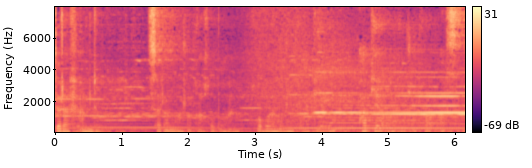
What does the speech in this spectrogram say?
de la femme d'Ou. Salomon engendra Roboam. Roboam engendra Abia. Abia engendra. Asa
